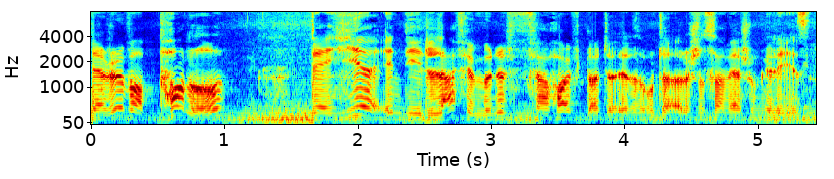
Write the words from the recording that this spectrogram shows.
Der River Poddle der hier in die Laffe mündet, verhäuft Leute das Unterirdische, das haben wir ja schon gelesen.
